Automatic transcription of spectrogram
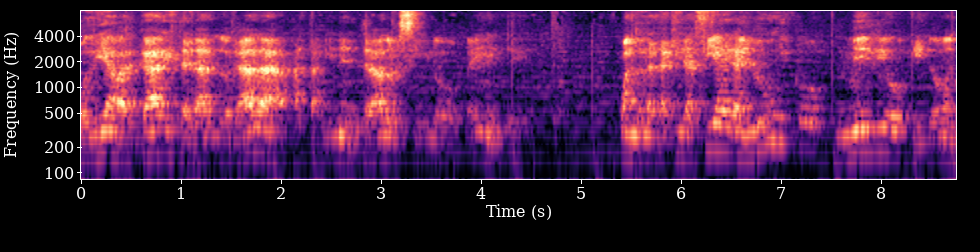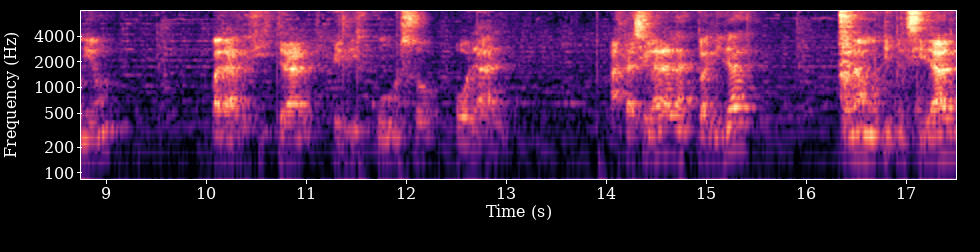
Podría abarcar esta edad dorada hasta bien entrado el siglo XX, cuando la taquigrafía era el único medio idóneo para registrar el discurso oral, hasta llegar a la actualidad con la multiplicidad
